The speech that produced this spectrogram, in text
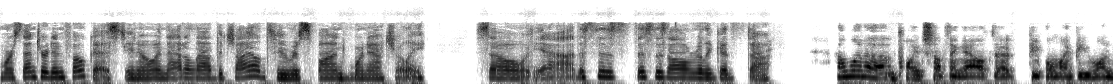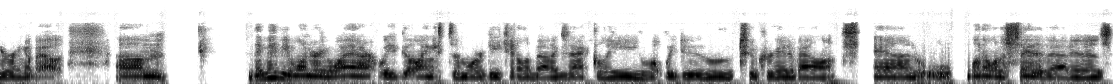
more centered and focused you know and that allowed the child to respond more naturally. So yeah this is this is all really good stuff. I want to point something out that people might be wondering about. Um, they may be wondering why aren't we going into more detail about exactly what we do to create a balance. And what I want to say to that is,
